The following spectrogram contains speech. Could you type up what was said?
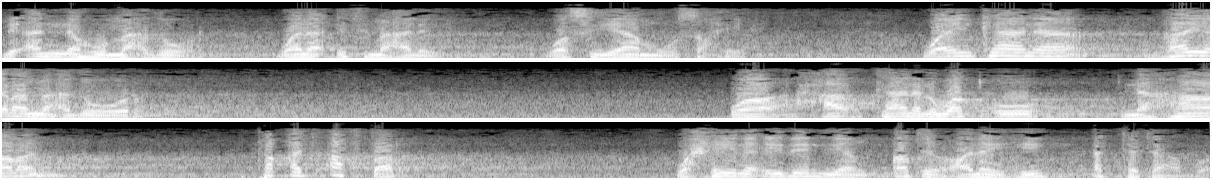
لأنه معذور ولا إثم عليه وصيامه صحيح. وإن كان غير معذور وكان الوطء نهارا فقد أفطر وحينئذ ينقطع عليه التتابع.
